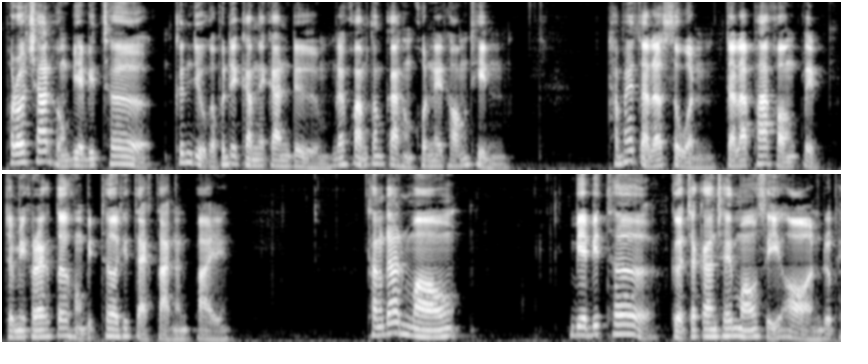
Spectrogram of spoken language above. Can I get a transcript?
เพราะรสชาติของเบียร์บิ t เ e อร์ขึ้นอยู่กับพฤติกรรมในการดื่ม และความต้องการของคนในท้องถิ่นทำให้แต่ละส่วนแต่ละภาคของอังกฤษจะมีคาแรคเตอร์ของบิ t เ e อร์ที่แตกต่างกันไป ทางด้านมอลเบียร์บิ t เ e อร์เกิดจากการใช้มอลสีอ่อน หรือเพ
